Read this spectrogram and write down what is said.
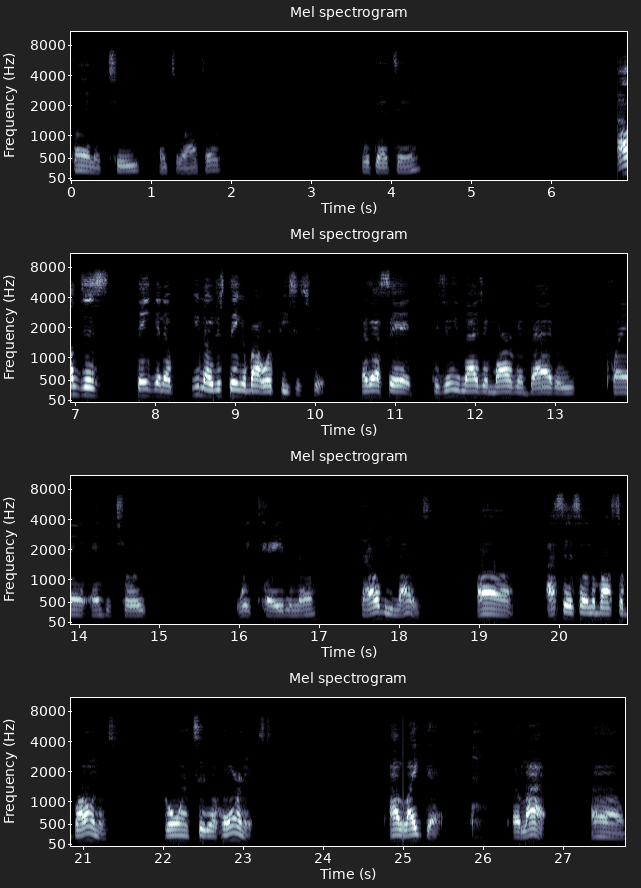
playing a two in Toronto with that team? I'm just thinking of, you know, just thinking about where pieces fit. As I said, could you imagine Marvin Bagley playing in Detroit with Cade and them? That would be nice. Um, I said something about Sabonis going to the Hornets. I like that a lot. Um,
